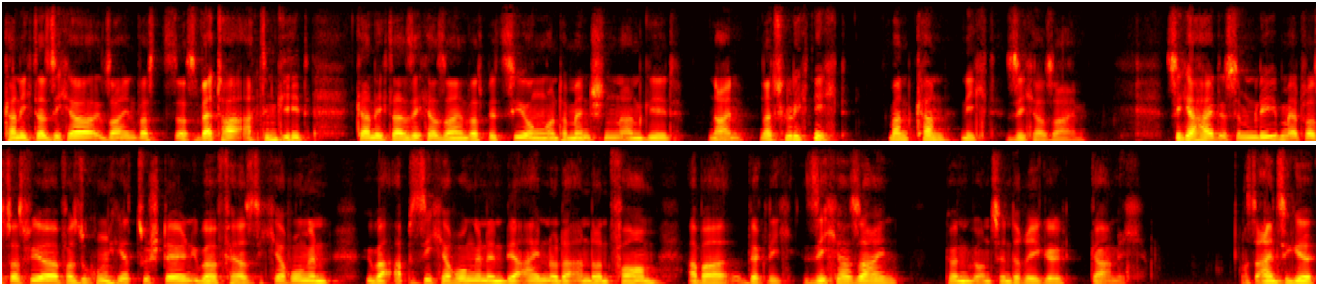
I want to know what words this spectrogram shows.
Kann ich da sicher sein, was das Wetter angeht? Kann ich da sicher sein, was Beziehungen unter Menschen angeht? Nein, natürlich nicht. Man kann nicht sicher sein. Sicherheit ist im Leben etwas, was wir versuchen herzustellen über Versicherungen, über Absicherungen in der einen oder anderen Form, aber wirklich sicher sein können wir uns in der Regel gar nicht. Das Einzige,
